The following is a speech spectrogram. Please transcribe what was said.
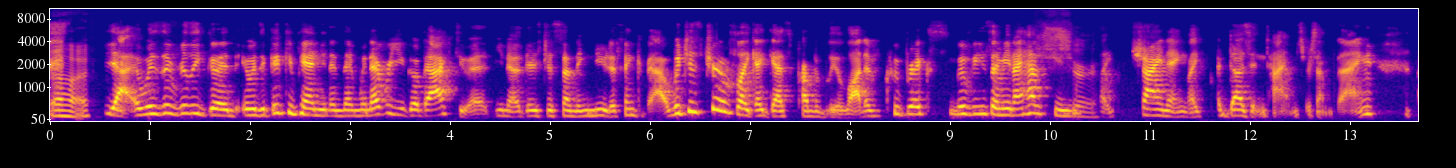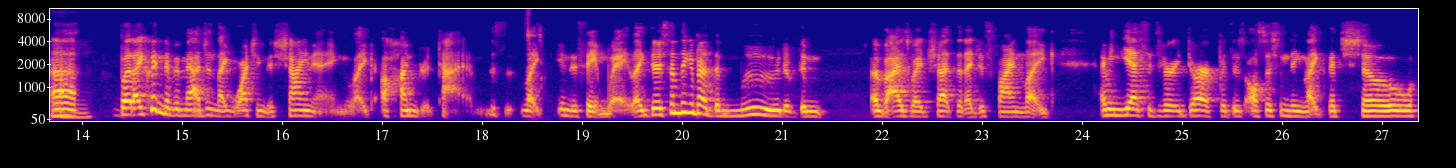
uh-huh. yeah, it was a really good. It was a good companion. And then whenever you go back to it, you know, there's just something new to think about, which is true of like I guess probably a lot of Kubrick's movies. I mean, I have seen Sure. like Shining like a dozen times or something. Uh, Mhm. but I couldn't have imagined like watching The Shining like a hundred times, like in the same way. Like there's something about the mood of the of Eyes Wide Shut that I just find like, I mean, yes, it's very dark, but there's also something like that's so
